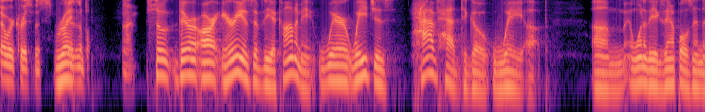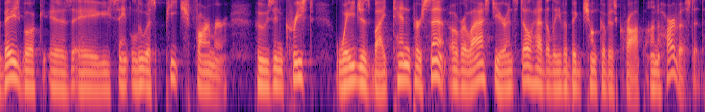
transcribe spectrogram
over Christmas, right? So there are areas of the economy where wages have had to go way up. Um, and one of the examples in the beige book is a St. Louis peach farmer who's increased wages by 10% over last year and still had to leave a big chunk of his crop unharvested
